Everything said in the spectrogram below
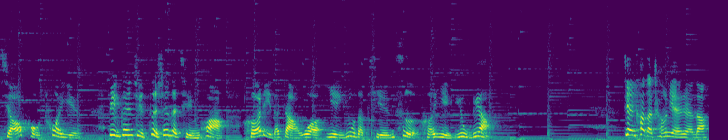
小口啜饮。并根据自身的情况，合理的掌握饮用的频次和饮用量。健康的成年人呢，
